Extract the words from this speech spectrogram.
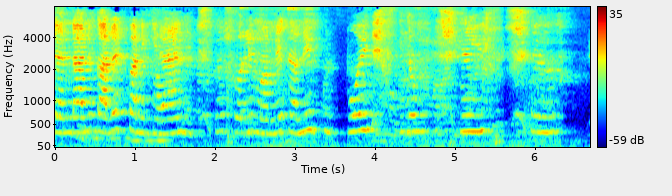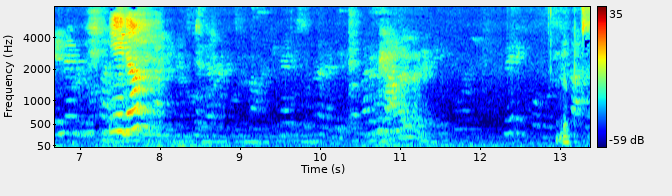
ரெண்டாவது கரெக்ட் பண்ணிக்கிறேன். சொல்லி மம்மி தண்ணிக்குள்ள போய் இதோ இதோ. Oops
